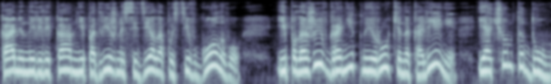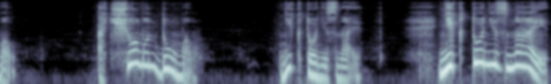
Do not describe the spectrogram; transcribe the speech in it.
Каменный великан неподвижно сидел, опустив голову и положив гранитные руки на колени, и о чем-то думал. О чем он думал? Никто не знает. Никто не знает,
